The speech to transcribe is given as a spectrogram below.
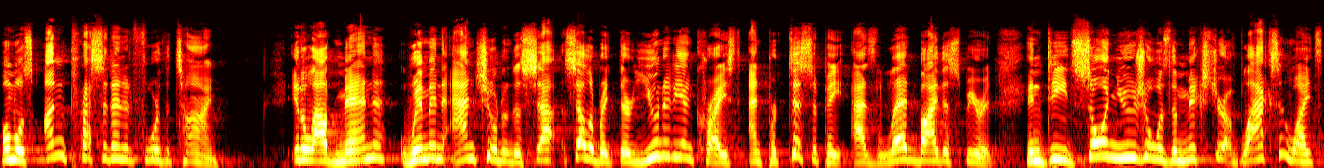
almost unprecedented for the time. It allowed men, women, and children to celebrate their unity in Christ and participate as led by the Spirit. Indeed, so unusual was the mixture of blacks and whites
